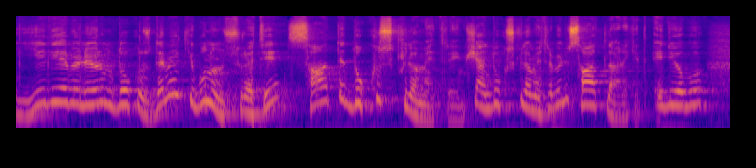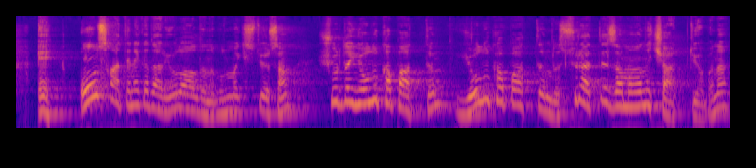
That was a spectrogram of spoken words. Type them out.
7'ye bölüyorum 9. Demek ki bunun sürati saatte 9 kilometreymiş. Yani 9 kilometre bölü saatle hareket ediyor bu. E 10 saatte ne kadar yol aldığını bulmak istiyorsam şurada yolu kapattım. Yolu kapattığımda süratle zamanı çarp diyor bana.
